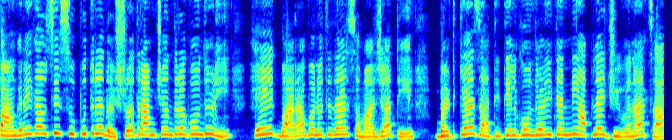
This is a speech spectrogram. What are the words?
पांगरे गावचे सुपुत्र दशरथ रामचंद्र गोंधळी हे एक बारा बलुतेदार समाजातील भटक्या जातीतील गोंधळी त्यांनी आपल्या जीवनाचा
